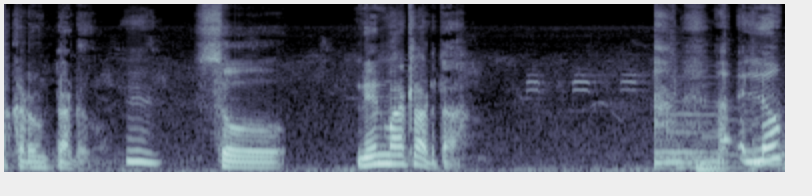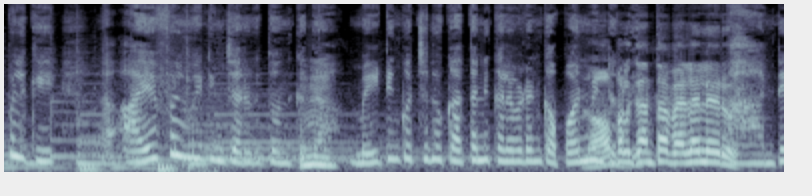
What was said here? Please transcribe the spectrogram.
అక్కడ ఉంటాడు. సో నేను మాట్లాడతా. లోపలికి ఐఎఫ్ఎల్ మీటింగ్ జరుగుతుంది కదా. మీటింగ్ వచ్చి నువ్వు అతన్ని కలవడానికి అపాయింట్మెంట్ లోపలికంతా వెళ్ళలేరు. అంటే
